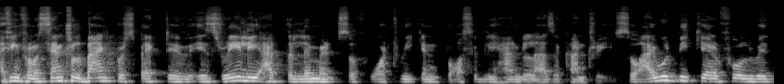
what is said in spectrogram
I think from a central bank perspective, is really at the limits of what we can possibly handle as a country. So I would be careful with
